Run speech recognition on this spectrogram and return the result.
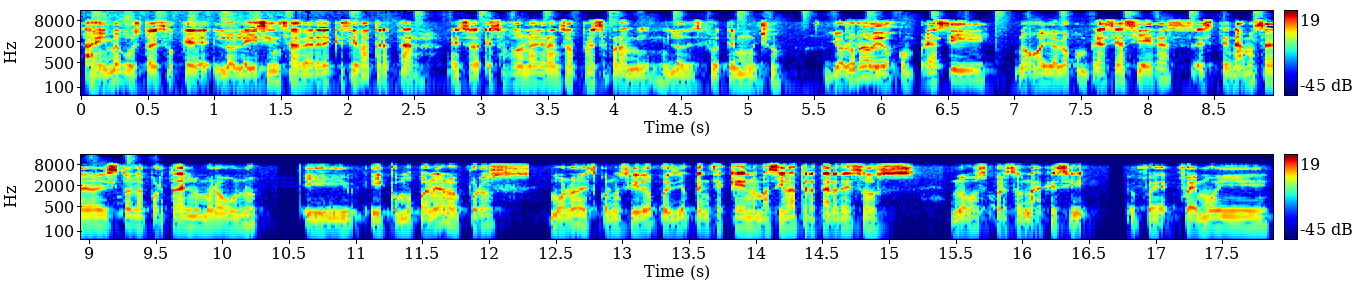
a mí me gustó eso que lo leí sin saber de qué se iba a tratar. Eso eso fue una gran sorpresa para mí, lo disfruté mucho. Yo ¿Tú lo, no lo compré así, no, yo lo compré así a ciegas, este nada más había visto la portada del número uno y, y como ponen puros mono desconocido, pues yo pensé que nomás iba a tratar de esos nuevos personajes y fue fue muy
